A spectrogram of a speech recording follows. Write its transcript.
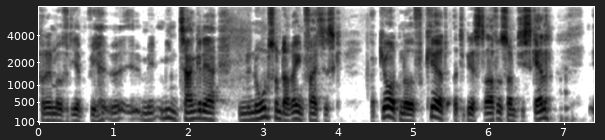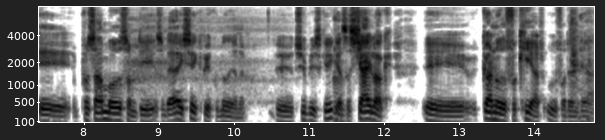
på den måde, fordi at vi, øh, min, min tanke det er, at det er nogen, som der rent faktisk har gjort noget forkert, og de bliver straffet, som de skal, øh, på samme måde, som det, som det er i Shakespeare-komedierne, øh, typisk, ikke? Mm. Mm. Altså Shylock øh, gør noget forkert ud fra den her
